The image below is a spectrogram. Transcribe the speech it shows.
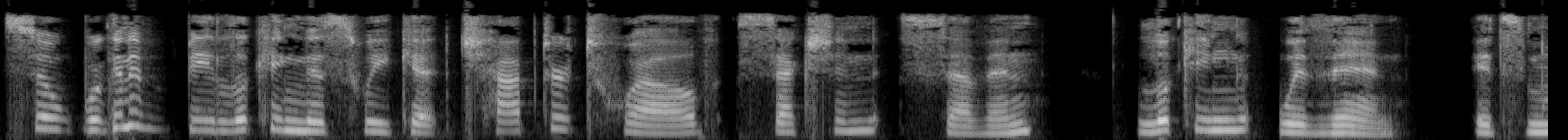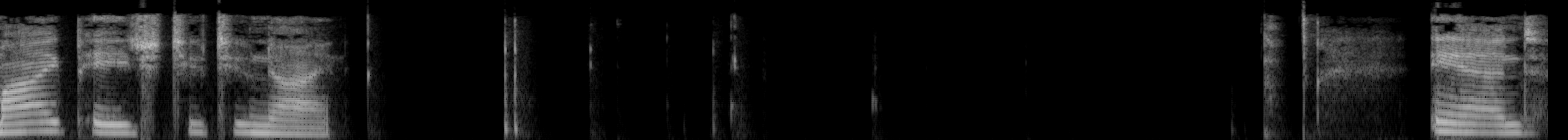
So we're going to be looking this week at chapter 12, section 7, looking within. It's my page 229. And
